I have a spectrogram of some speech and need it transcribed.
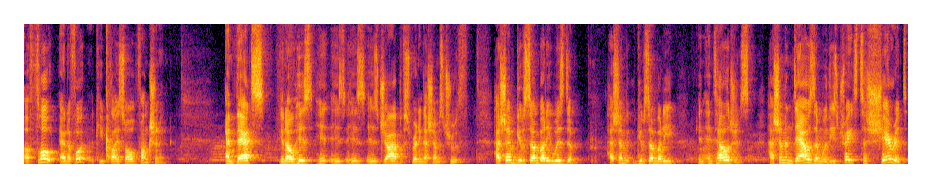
afloat and afoot, keep Yisrael functioning. And that's you know his his his his job of spreading Hashem's truth. Hashem gives somebody wisdom. Hashem gives somebody intelligence. Hashem endows them with these traits to share it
